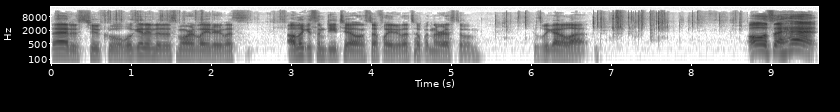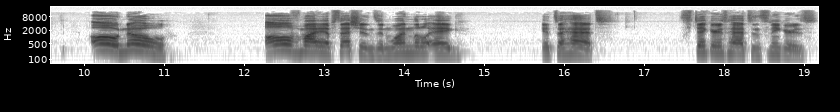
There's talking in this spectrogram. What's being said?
That is too cool. We'll get into this more later. Let's. I'll look at some detail and stuff later. Let's open the rest of them. Because we got a lot. Oh, it's a hat. Oh, no. All of my obsessions in one little egg. It's a hat. Stickers, hats, and sneakers.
